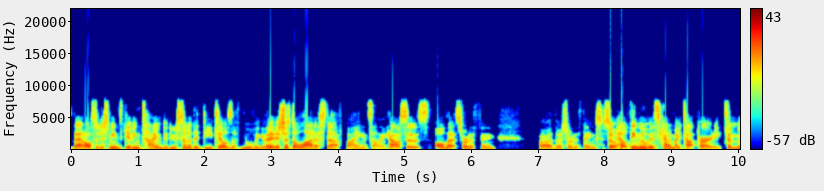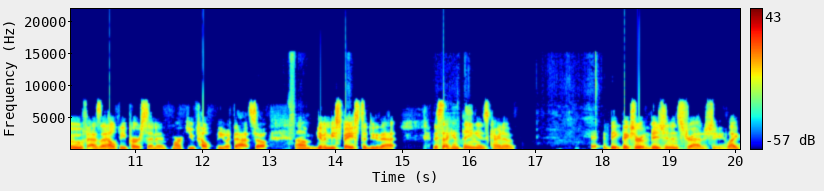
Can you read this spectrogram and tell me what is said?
that also just means giving time to do some of the details of moving. It's just a lot of stuff, buying and selling houses, all that sort of thing. Uh, those sort of things. So healthy move is kind of my top priority to move as a healthy person. And Mark, you've helped me with that. So um, giving me space to do that. The second thing is kind of eh, big picture vision and strategy. Like,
